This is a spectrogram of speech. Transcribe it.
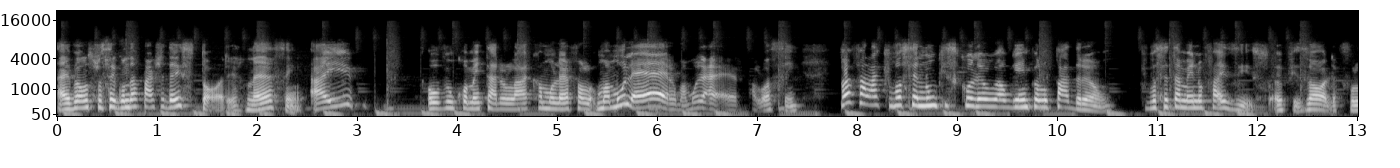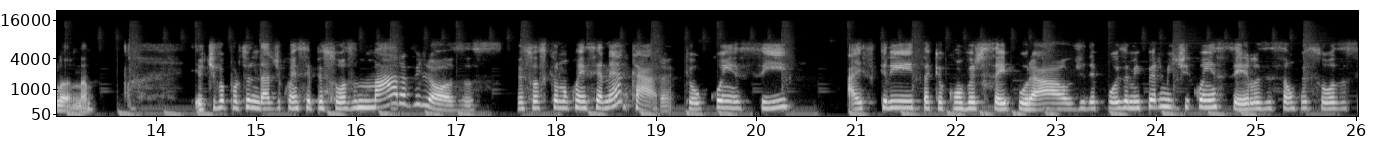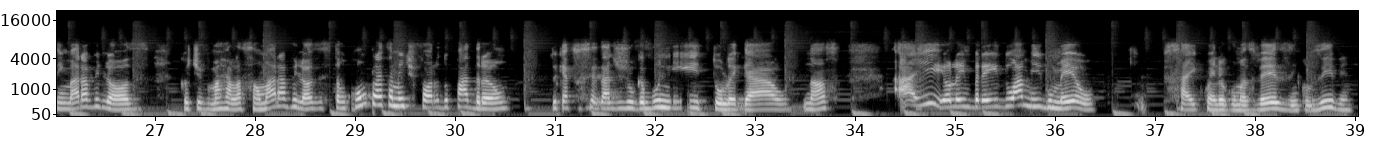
Aí vamos para a segunda parte da história, né? Assim, aí houve um comentário lá que a mulher falou, uma mulher, uma mulher falou assim: vai falar que você nunca escolheu alguém pelo padrão, que você também não faz isso. Eu fiz, olha, fulana, eu tive a oportunidade de conhecer pessoas maravilhosas, pessoas que eu não conhecia nem a cara, que eu conheci a escrita, que eu conversei por áudio, depois eu me permiti conhecê-las e são pessoas assim maravilhosas, que eu tive uma relação maravilhosa, estão completamente fora do padrão do que a sociedade julga bonito, legal. Nossa. Aí eu lembrei do amigo meu, saí com ele algumas vezes, inclusive,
